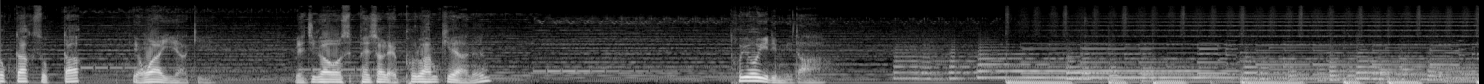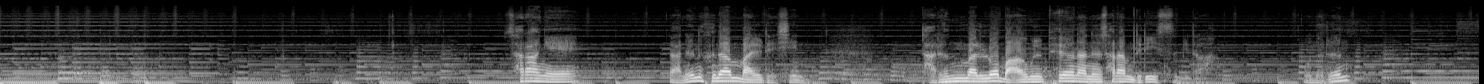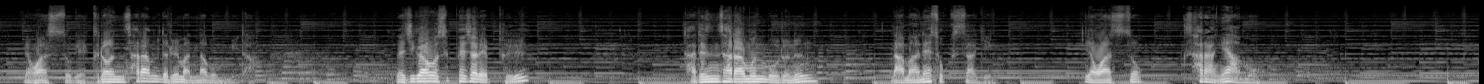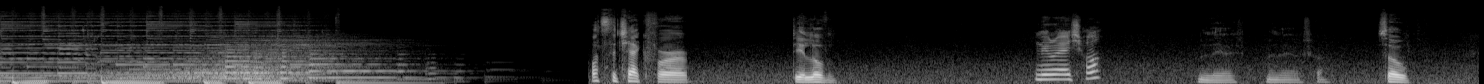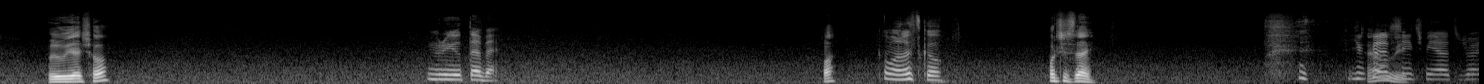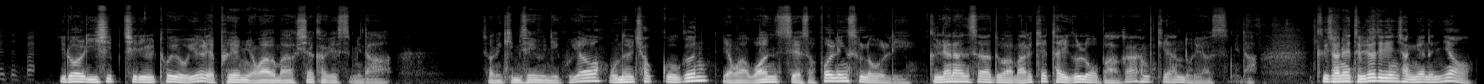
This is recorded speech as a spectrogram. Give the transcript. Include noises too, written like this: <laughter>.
쏙닥쏙닥 영화 이야기 매직아워 스페셜 F로 함께하는 토요일입니다. 사랑해 라는 흔한 말 대신 다른 말로 마음을 표현하는 사람들이 있습니다. 오늘은 영화 속의 그런 사람들을 만나봅니다. 매직아워 스페셜 F 다른 사람은 모르는 나만의 속삭임 영화 속 사랑의 암호 What's the Czech for Do you love him? 미로의 셔? Malia, Malia Shah? 미로 유테베. What? Come on, let's go. What'd you say? You me. teach me how to drive the bike. 1월 27일 토요일 FM 영화 음악 시작하겠습니다. 저는 김세윤이고요. 오늘 첫 곡은 영화 원스에서 Falling Slowly, 글렌 한사드와 마르케타 이글로바가 함께한 노래였습니다. 그 전에 들려드린 장면은요.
